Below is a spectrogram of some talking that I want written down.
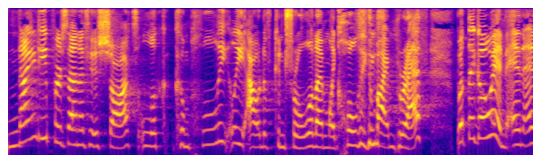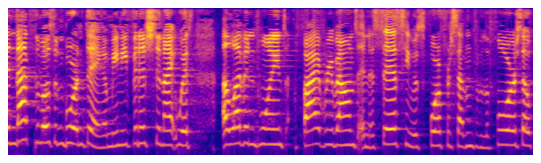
90% of his shots look completely out of control. And I'm like holding my breath but they go in, and and that's the most important thing. I mean, he finished tonight with 11 points, five rebounds, and assists. He was four for seven from the floor, so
